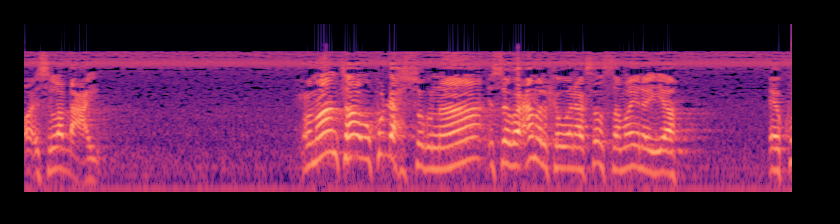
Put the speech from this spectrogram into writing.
oo isla dhacay. Xumaantaa uu ku dhex sugnaa isagoo camalka wanaagsan samaynaya ee ku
